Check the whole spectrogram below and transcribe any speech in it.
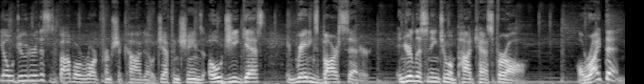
Yo, duder, this is Bob O'Rourke from Chicago, Jeff and Shane's OG guest and ratings bar setter, and you're listening to him podcast for all. All right then.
